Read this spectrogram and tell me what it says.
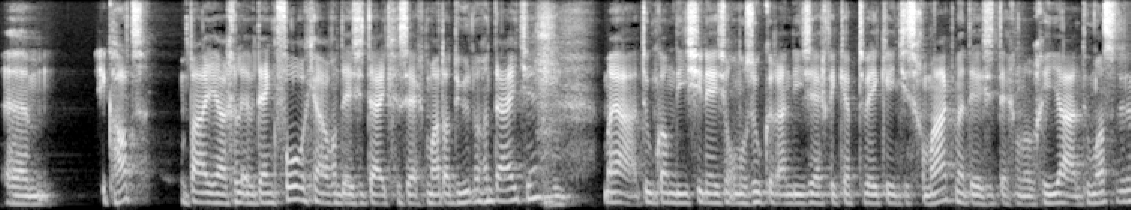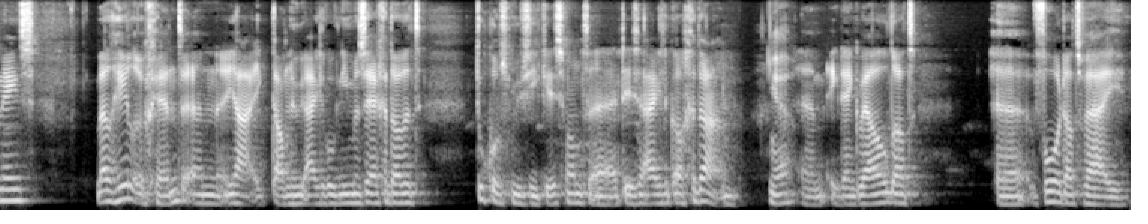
Um, ik had een paar jaar geleden, denk vorig jaar rond deze tijd gezegd, maar dat duurt nog een tijdje. Mm. Maar ja, toen kwam die Chinese onderzoeker en die zegt: Ik heb twee kindjes gemaakt met deze technologie. Ja, en toen was het ineens wel heel urgent. En ja, ik kan nu eigenlijk ook niet meer zeggen dat het toekomstmuziek is, want uh, het is eigenlijk al gedaan. Ja. Um, ik denk wel dat uh, voordat wij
